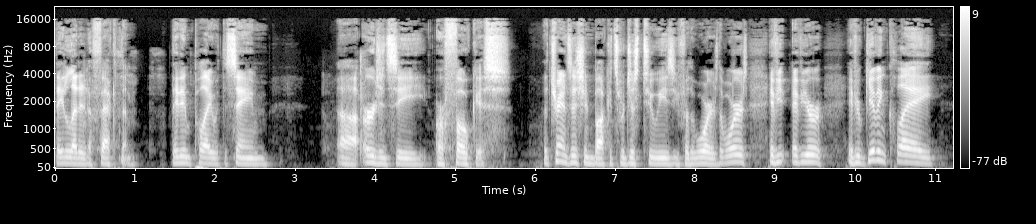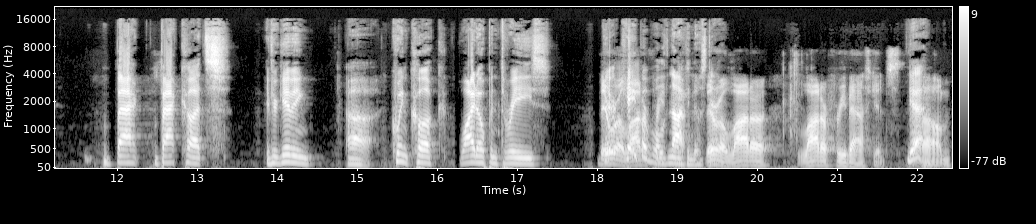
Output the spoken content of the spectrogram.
they let it affect them. They didn't play with the same uh, urgency or focus. The transition buckets were just too easy for the Warriors. The Warriors, if you if you're if you're giving Clay back back cuts, if you're giving uh, Quinn Cook wide open threes, There were a lot of of knocking baskets. those There were a lot of lot of free baskets. Yeah. Um,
